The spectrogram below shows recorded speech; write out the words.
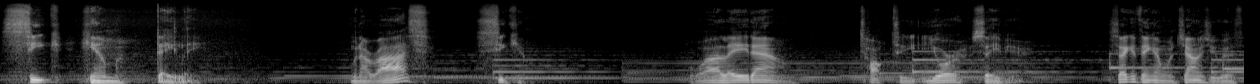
Seek him daily. When I rise, seek him. For I lay down, talk to your Savior. Second thing I want to challenge you with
